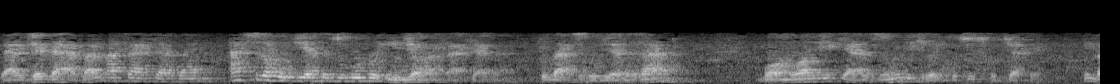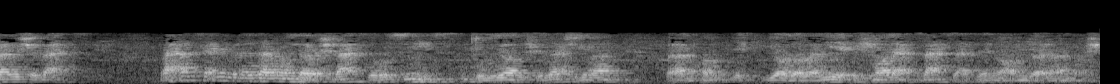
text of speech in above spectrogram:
در جلد اول مطرح کردن اصل حجیت ظهور رو اینجا مطرح کردن تو بحث حجیت زن با عنوان یکی از زنونی که به خصوص حجته. این روش بحث و از کردیم به نظر ما این روش بحث درست نیست. این توضیحاتش گذشت که من برای می‌خوام یک یادآوری اشمال از بحث از ذهن آمی داره من باشه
